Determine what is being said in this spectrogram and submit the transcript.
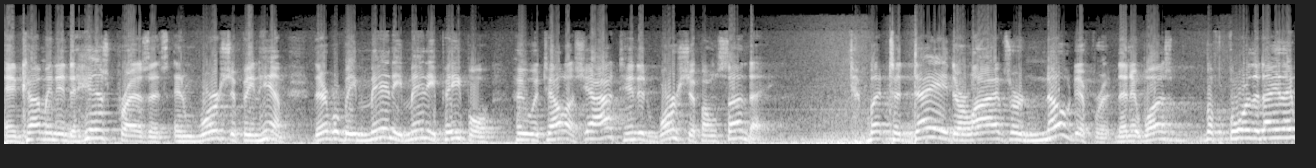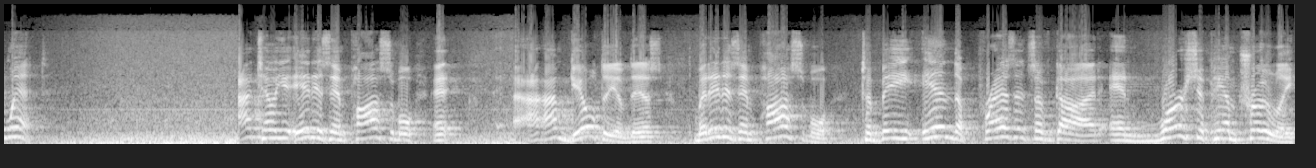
and coming into His presence and worshiping Him. There will be many, many people who would tell us, Yeah, I attended worship on Sunday. But today their lives are no different than it was before the day they went. I tell you, it is impossible, and I'm guilty of this, but it is impossible to be in the presence of God and worship Him truly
